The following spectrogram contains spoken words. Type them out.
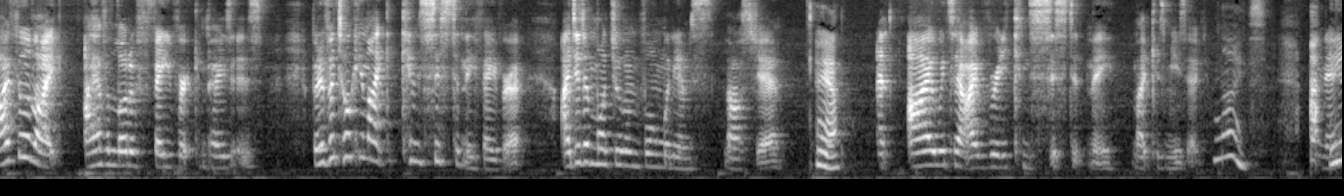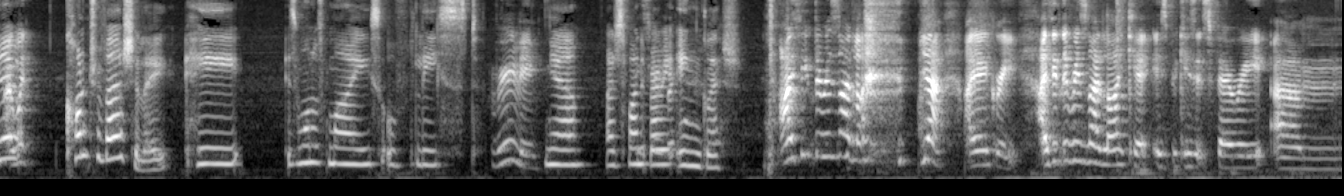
I feel like I have a lot of favourite composers. But if we're talking like consistently favourite, I did a module on Vaughan Williams last year, Yeah, and I would say I really consistently like his music. nice. Uh, You know, you I know, would controversially, he is one of my sort of least. really. Yeah, I just find it very? English. I think the reason I like, yeah, I agree. I think the reason I like it is because it's very um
